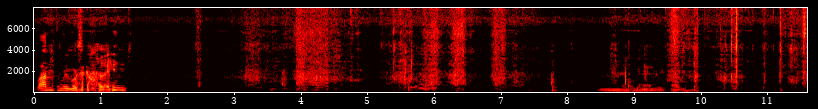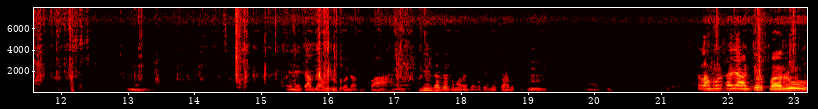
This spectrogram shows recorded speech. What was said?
bukan seminggu sekali ini cabai aku dulu pada banyak Ini gagal kemarin, Pak. Pakai musa, Pak. Hmm. Setelah mulsanya hancur baru.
